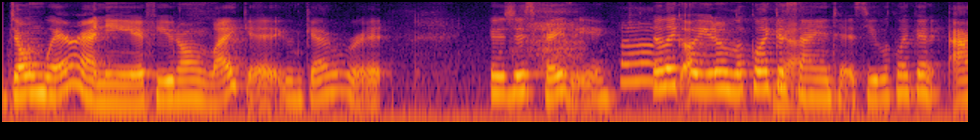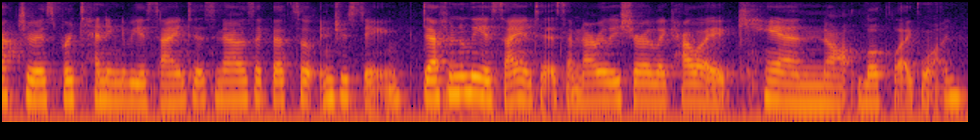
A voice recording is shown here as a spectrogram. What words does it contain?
don't wear any if you don't like it. Get over it. It was just crazy. They're like, oh, you don't look like a scientist. You look like an actress pretending to be a scientist. And I was like, that's so interesting. Definitely a scientist. I'm not really sure like how I can not look like one.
